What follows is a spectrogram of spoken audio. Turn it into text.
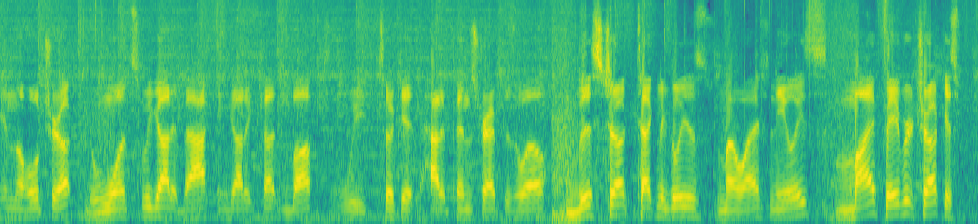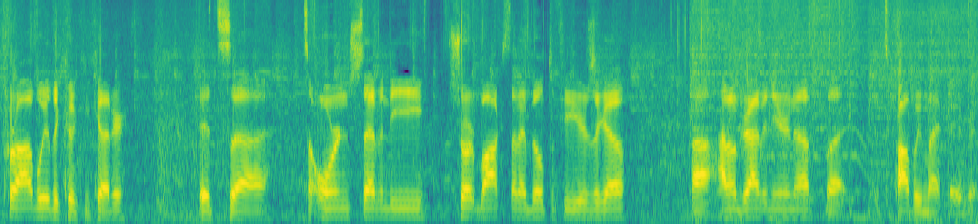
in the whole truck. Once we got it back and got it cut and buffed, we took it, had it pinstriped as well. This truck technically is my wife, Neely's. My favorite truck is probably the cookie cutter. It's, uh, it's an orange 70 short box that I built a few years ago. Uh, I don't drive it near enough, but it's probably my favorite.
